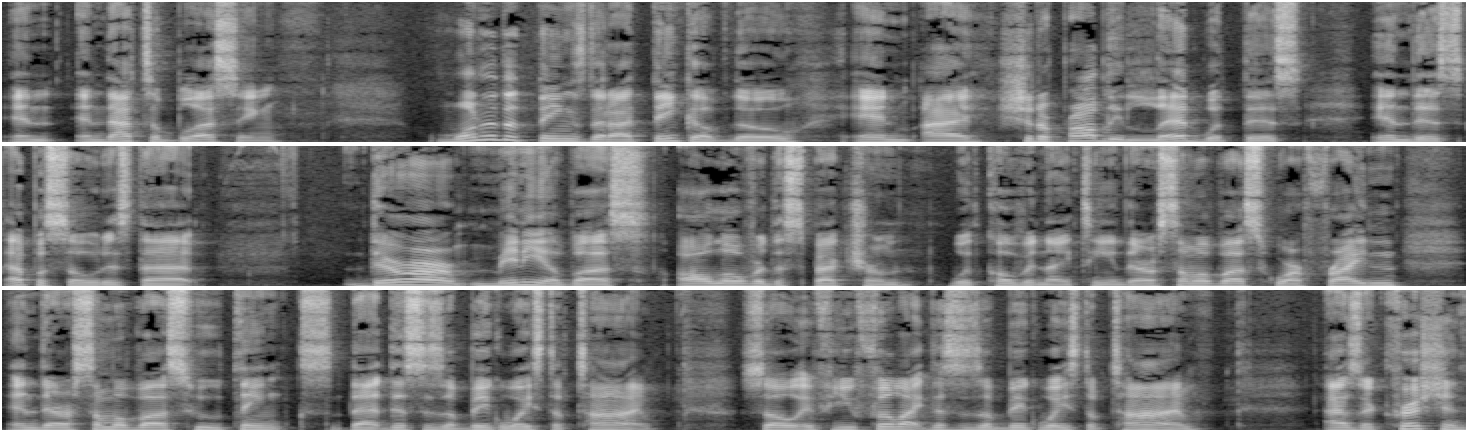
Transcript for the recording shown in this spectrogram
And and that's a blessing. One of the things that I think of though, and I should have probably led with this in this episode, is that there are many of us all over the spectrum with COVID-19. There are some of us who are frightened and there are some of us who thinks that this is a big waste of time. So if you feel like this is a big waste of time, as a Christian,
